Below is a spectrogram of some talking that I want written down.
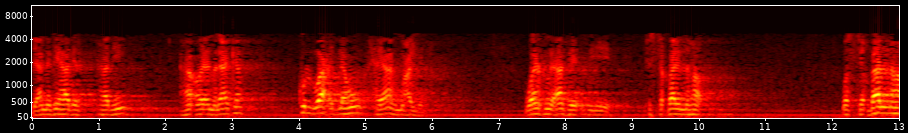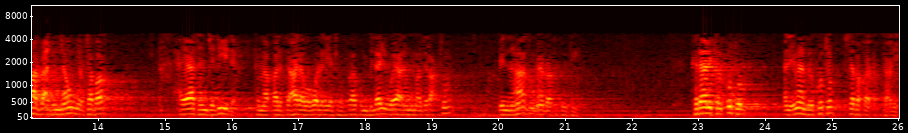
لأن في هذه هذه هؤلاء الملائكة كل واحد له حياة معينة. ونحن الآن في, في, في استقبال النهار. واستقبال النهار بعد النوم يعتبر حياة جديدة كما قال تعالى وهو الذي يتوفاكم بالليل ويعلم ما جرحتم بالنهار ثم يبعثكم فيه. كذلك الكتب الإيمان بالكتب سبق التعليق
